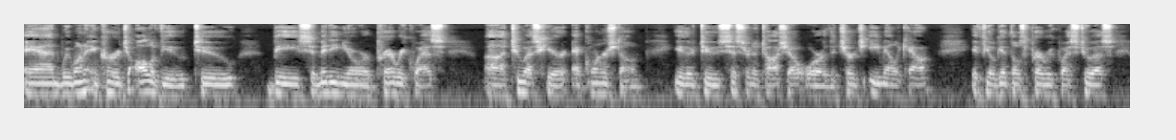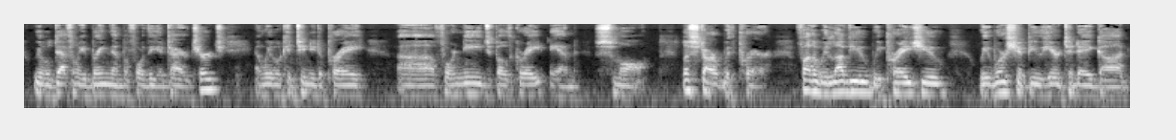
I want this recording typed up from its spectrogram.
And we want to encourage all of you to be submitting your prayer requests uh, to us here at Cornerstone either to Sister Natasha or the church email account. If you'll get those prayer requests to us, we will definitely bring them before the entire church and we will continue to pray uh, for needs both great and small. Let's start with prayer. Father, we love you. We praise you. We worship you here today, God.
